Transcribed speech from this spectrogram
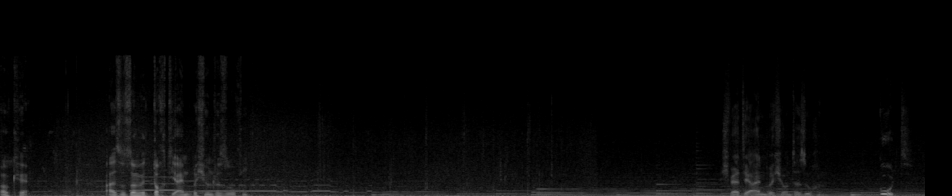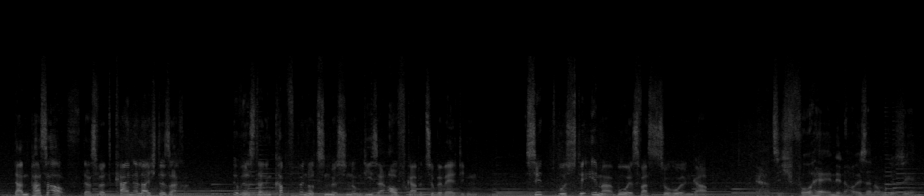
Okay. Also sollen wir doch die Einbrüche untersuchen. Ich werde die Einbrüche untersuchen. Gut, dann pass auf. Das wird keine leichte Sache. Du wirst deinen Kopf benutzen müssen, um diese Aufgabe zu bewältigen. Sid wusste immer, wo es was zu holen gab. Er hat sich vorher in den Häusern umgesehen?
